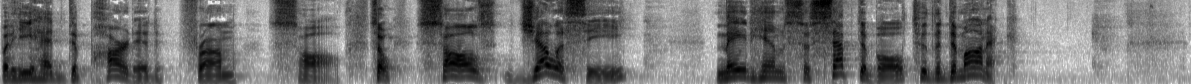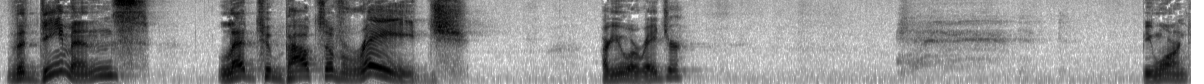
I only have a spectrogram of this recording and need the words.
but he had departed from Saul. So Saul's jealousy made him susceptible to the demonic. The demons led to bouts of rage. Are you a rager? Be warned.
